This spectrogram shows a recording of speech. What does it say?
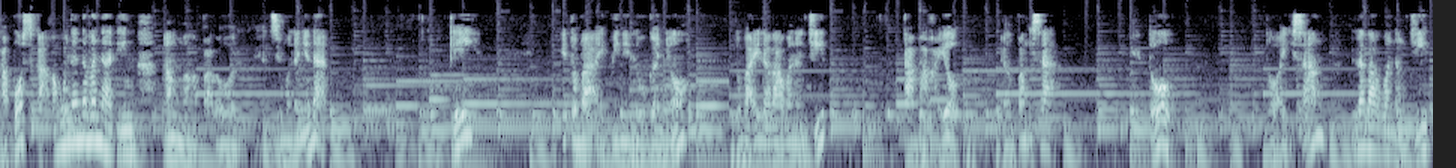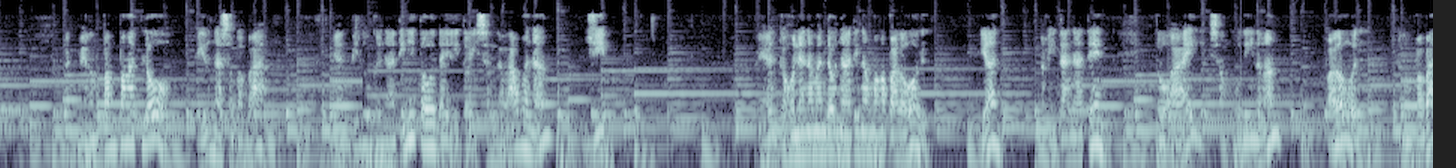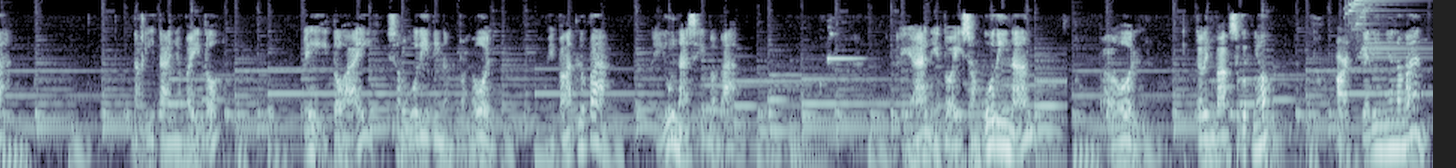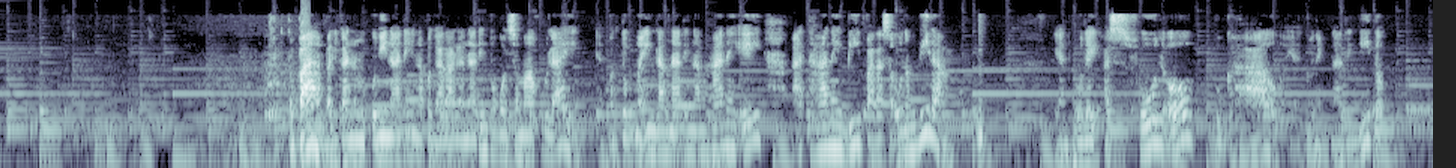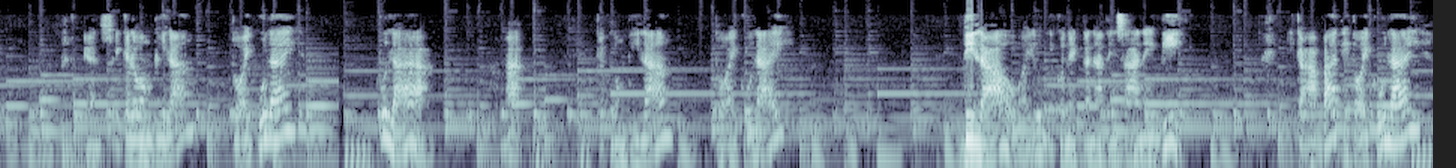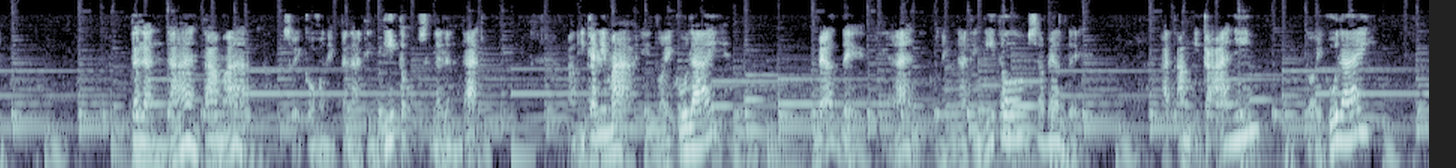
Tapos, kakahunan naman natin ang mga parol. Ayan, simulan nyo na. Okay? Ito ba ay binilugan nyo? Ito ba ay larawan ng jeep? Tama kayo. Meron pang isa. Ito. Ito ay isang larawan ng jeep. At meron pang pangatlo. Ayun, nasa baba. Yan, bilugan natin ito dahil ito ay isang larawan ng jeep. Ayan, kahuna naman daw natin ang mga parol. Yan, nakita natin. Ito ay isang uri ng parol. Meron pa ba? Nakita niyo ba ito? Okay, ito ay isang uri din ng parol. May pangatlo pa. Ayun, nasa ibaba. Ayan, ito ay isang uri ng parol. Ito rin ba ang sagot nyo? Art, galing nyo naman. Ito pa, balikan naman uli natin yung napag-aralan natin tungkol sa mga kulay. Yan, pagtugmain lang natin ang hanay A at hanay B para sa unang bilang. Yan, kulay asul o bughaw. Ayan, connect natin dito. Ayan, sa ikalawang bilang, ito ay kulay pula. Tama. Ikatlong bilang, ito ay kulay dilaw. Ayun, i-connecta natin sa hanay B. Ikaapat, ito ay kulay dalandan. Tama. So, i-connecta natin dito sa dalandan. Ang ikalima, ito ay kulay berde. Ayan, i-connect natin dito sa berde. At ang ika-anim, ito ay kulay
